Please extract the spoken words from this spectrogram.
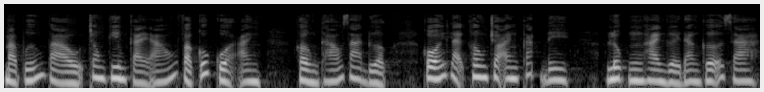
mà vướng vào trong kim cài áo và cúc của anh, không tháo ra được. Cô ấy lại không cho anh cắt đi. Lúc hai người đang gỡ ra,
